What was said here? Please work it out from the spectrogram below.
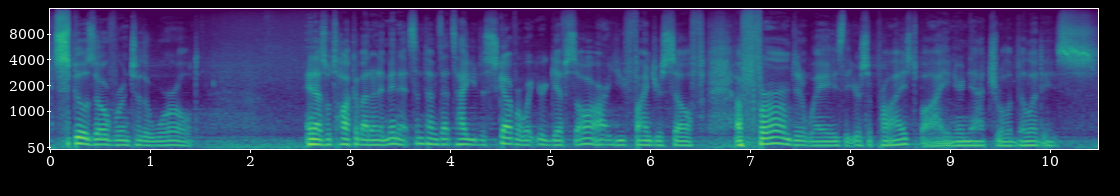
It spills over into the world. And as we'll talk about in a minute, sometimes that's how you discover what your gifts are. You find yourself affirmed in ways that you're surprised by in your natural abilities.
